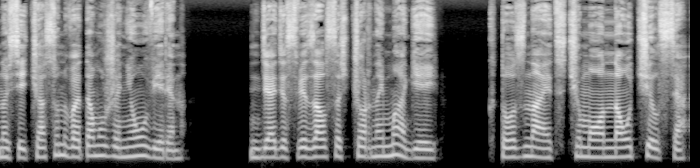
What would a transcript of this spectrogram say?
но сейчас он в этом уже не уверен. Дядя связался с черной магией. Кто знает, чему он научился.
